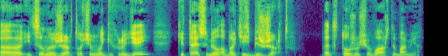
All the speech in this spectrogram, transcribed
и ценой жертв очень многих людей, Китай сумел обойтись без жертв. Это тоже очень важный момент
